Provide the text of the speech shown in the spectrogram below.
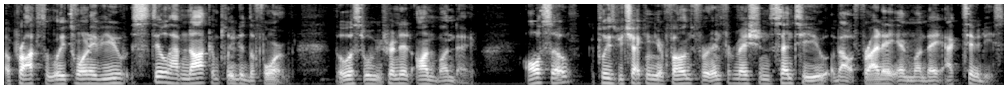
Approximately 20 of you still have not completed the form. The list will be printed on Monday. Also, please be checking your phones for information sent to you about Friday and Monday activities.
